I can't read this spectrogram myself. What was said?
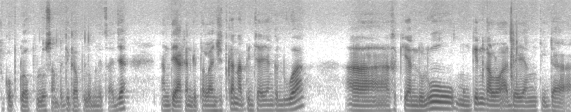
cukup 20 sampai 30 menit saja. Nanti akan kita lanjutkan nanti yang kedua. E, sekian dulu, mungkin kalau ada yang tidak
